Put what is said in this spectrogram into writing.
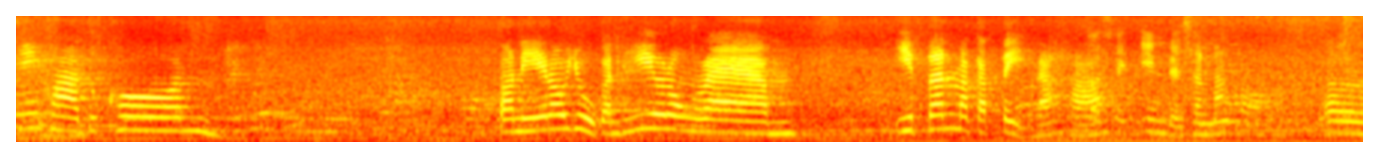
นี่ค่ะ ทุกคน ตอนนี้เราอยู่กันที่โรงแรมอีตันมากตินะคะ เช็คอินเดี๋ยวฉันนั่งรอ เออ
